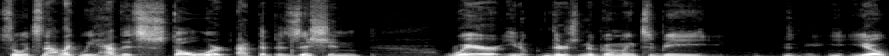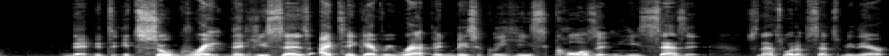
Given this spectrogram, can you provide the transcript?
So it's not like we have this stalwart at the position where, you know, there's going to be, you know, that it's, it's so great that he says I take every rep and basically he calls it and he says it. So that's what upsets me there.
